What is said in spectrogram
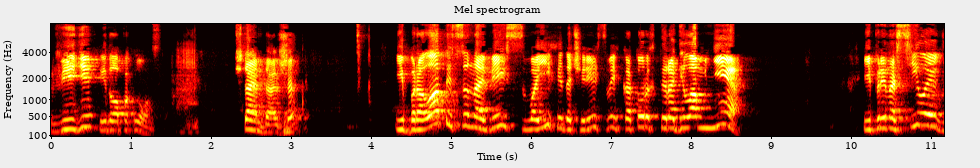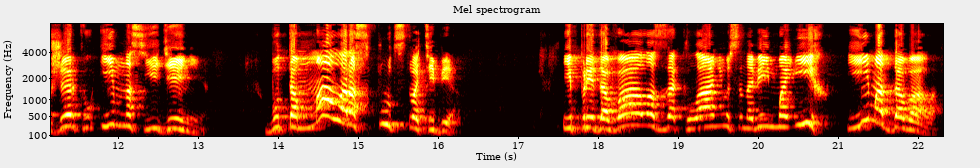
виде идолопоклонства. Читаем дальше и брала ты сыновей своих и дочерей своих, которых ты родила мне, и приносила их в жертву им на съедение, будто мало распутства тебе, и предавала закланию сыновей моих, и им отдавала,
